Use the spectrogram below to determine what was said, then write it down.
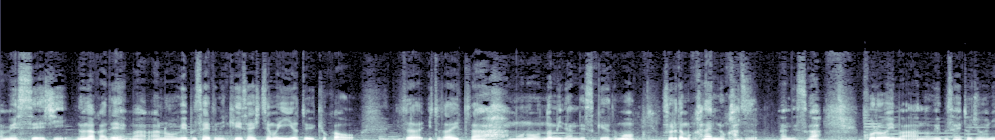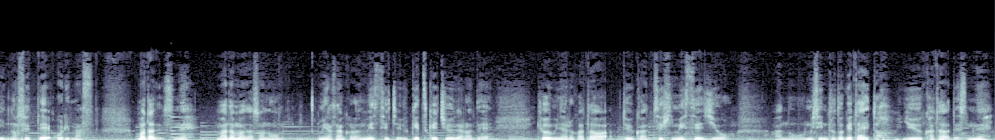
あ、メッセージの中で、まあ、あのウェブサイトに掲載してもいいよという許可をいただいたもののみなんですけれどもそれでもかなりの数なんですがこれを今あのウェブサイト上に載せております。まだですねまだまだその皆さんからのメッセージは受付中なので興味のある方はというかぜひメッセージをあのお店に届けたいという方はですね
